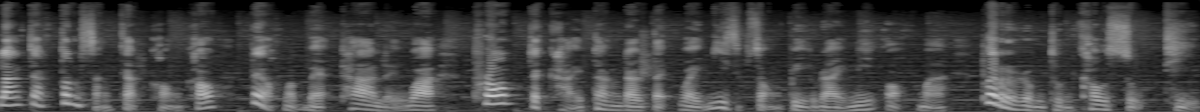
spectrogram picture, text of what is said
หลังจากต้นสังกัดของเขาได้ออกมาแบะท่าเลยว่า พร้อมจะขายทางดาวเตะวัย 22 ปีรายนี้ออกมาเพื่อระดมทุนเข้าสู่ทีม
